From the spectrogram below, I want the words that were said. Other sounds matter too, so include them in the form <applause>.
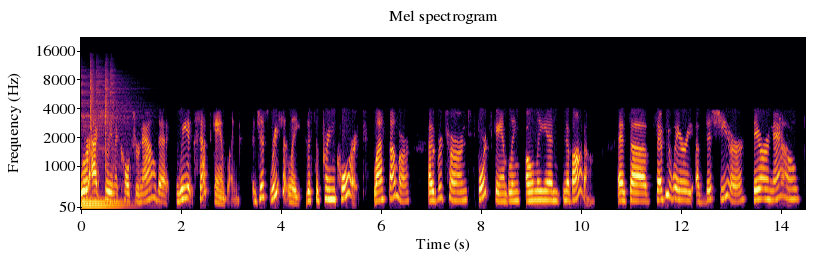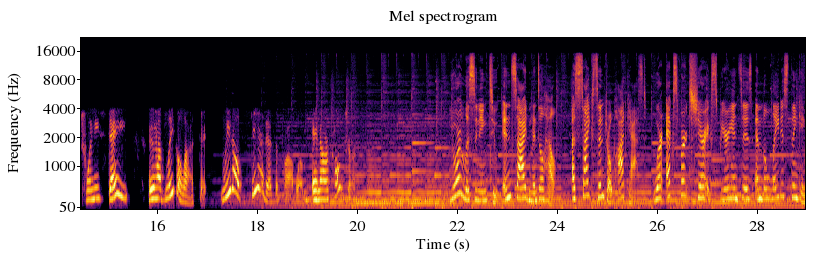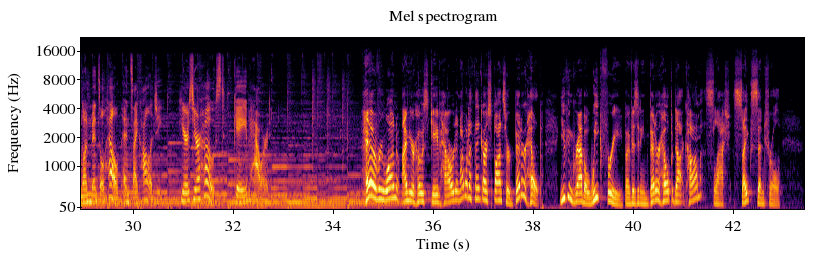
we're actually in a culture now that we accept gambling. Just recently, the Supreme Court last summer overturned sports gambling only in Nevada. As of February of this year, there are now 20 states who have legalized it. We don't see it as a problem in our culture. You're listening to Inside Mental Health, a Psych Central podcast where experts share experiences and the latest thinking on mental health and psychology. Here's your host, Gabe Howard. Hey everyone, I'm your host Gabe Howard and I want to thank our sponsor BetterHelp. You can grab a week free by visiting betterhelp.com/psychcentral.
